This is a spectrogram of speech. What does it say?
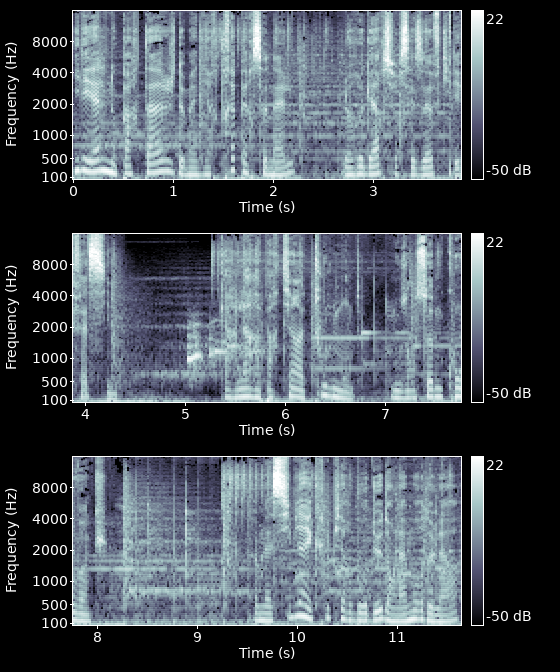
Il et elle nous partagent de manière très personnelle le regard sur ces œuvres qui les fascinent. Car l'art appartient à tout le monde, nous en sommes convaincus. Comme l'a si bien écrit Pierre Bourdieu dans L'amour de l'art,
